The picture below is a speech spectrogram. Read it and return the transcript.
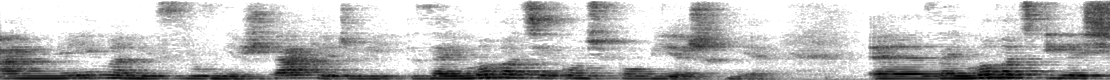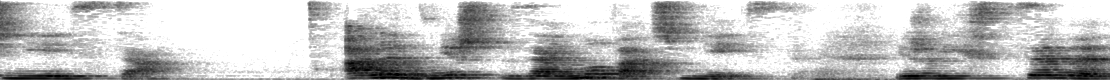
einnehmen jest również takie, czyli zajmować jakąś powierzchnię, e, zajmować ileś miejsca, ale również zajmować miejsce. Jeżeli chcemy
